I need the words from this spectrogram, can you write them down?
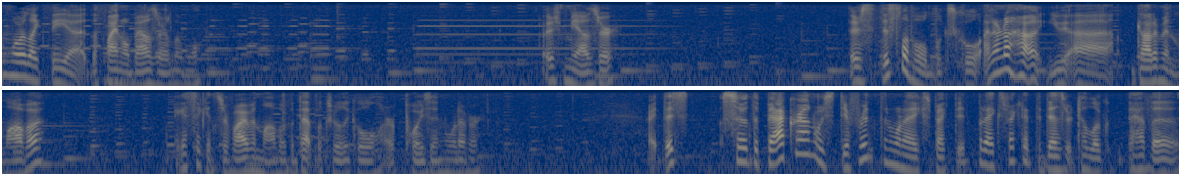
more like the uh, the final Bowser level. There's Meowser. There's this level looks cool. I don't know how you uh, got him in lava. I guess I can survive in lava, but that looks really cool. Or poison, whatever. Alright, this so the background was different than what I expected, but I expected the desert to look have the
